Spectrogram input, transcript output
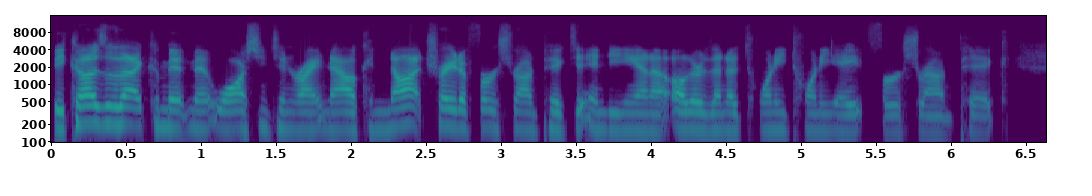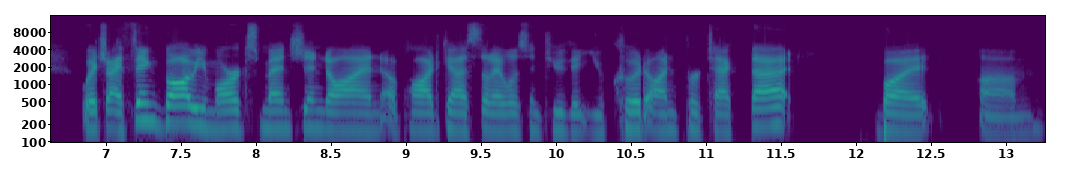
Because of that commitment, Washington right now cannot trade a first round pick to Indiana other than a 2028 first round pick, which I think Bobby Marks mentioned on a podcast that I listened to that you could unprotect that. But um,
